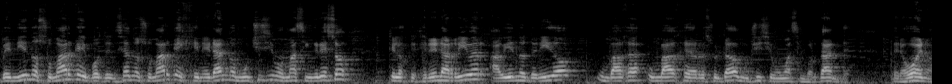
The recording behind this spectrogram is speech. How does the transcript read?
vendiendo su marca y potenciando su marca y generando muchísimo más ingresos que los que genera River habiendo tenido un bagaje, un bagaje de resultados muchísimo más importante. Pero bueno,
